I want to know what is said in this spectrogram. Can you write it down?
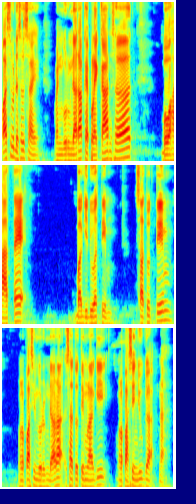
pasti udah selesai. Main burung dara kayak plekan set bawa HT bagi dua tim. Satu tim ngelepasin burung dara satu tim lagi ngelepasin juga. Nah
